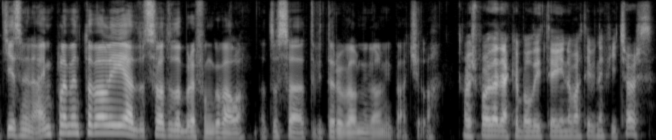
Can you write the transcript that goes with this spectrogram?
tie sme naimplementovali a docela to dobre fungovalo. A to sa Twitteru veľmi, veľmi páčilo. Môžeš povedať, aké boli tie inovatívne features?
